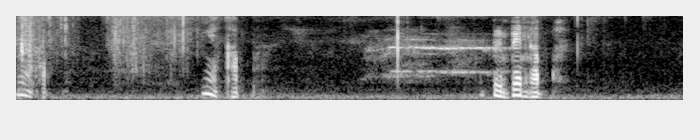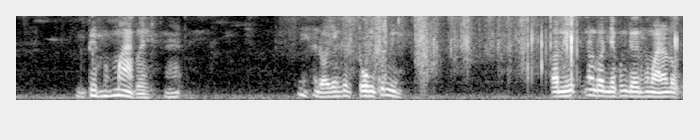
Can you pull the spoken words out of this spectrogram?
เนี่ยครับ เนี่ยครับ ตื่นเต้นครับ ตื่นเต้นมาก ๆ เลยนะฮะนี่ดอกยังตูมก็มี ตอนนี้น้องดนอย่าเพิ่งเดินเข้ามานะลูก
